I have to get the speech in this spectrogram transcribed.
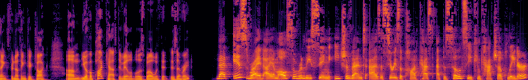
Thanks for nothing TikTok. Um, you have a podcast available as well with it. Is that right? That is right. I am also releasing each event as a series of podcast episodes so you can catch up later.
